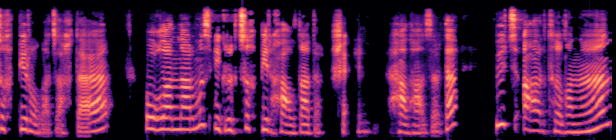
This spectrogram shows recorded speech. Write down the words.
çıx 1 olacaq da. Oğlanlarımız y çıx 1 haldadır hal-hazırda. 3 artığının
